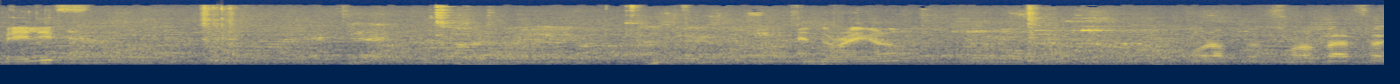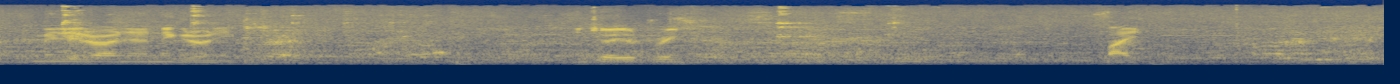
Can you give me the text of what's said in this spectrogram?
bay leaf and oregano a, for a perfect Mediterranean Negroni. Enjoy your drink. Bye.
